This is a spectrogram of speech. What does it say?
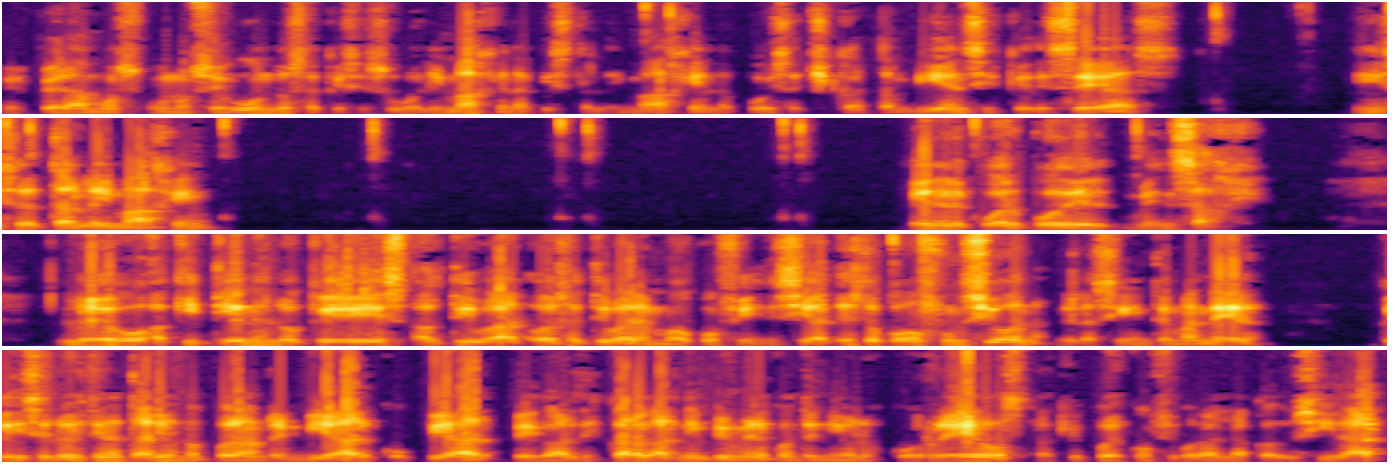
Esperamos unos segundos a que se suba la imagen. Aquí está la imagen. La puedes achicar también si es que deseas. Insertar la imagen en el cuerpo del mensaje. Luego aquí tienes lo que es activar o desactivar en modo confidencial. ¿Esto cómo funciona? De la siguiente manera. Que dice los destinatarios no podrán reenviar, copiar, pegar, descargar ni imprimir el contenido de los correos. Aquí puedes configurar la caducidad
